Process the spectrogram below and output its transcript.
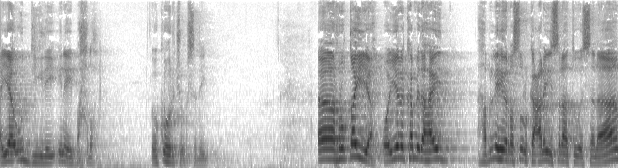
ayaa u diiday inay baxdo oo ka hor joogsaday. Ruqaya oo iyana ka mid ahayd hablihii rasuulka calayhi salaatu wasalaam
